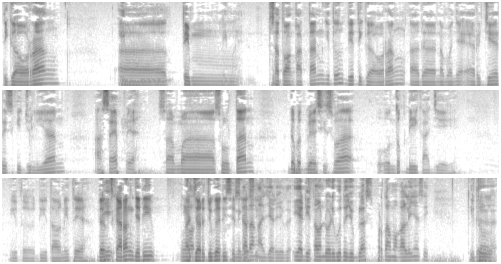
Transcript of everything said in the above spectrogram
Tiga orang Tim eh, tim lima. satu angkatan gitu dia tiga orang. Ada namanya RJ Rizky Julian Asep ya sama Sultan dapat beasiswa untuk di KJ gitu di tahun itu ya. Dan Di- sekarang jadi ngajar juga di sini sekarang ngajar juga. Iya di tahun 2017 pertama kalinya sih itu Tiga-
